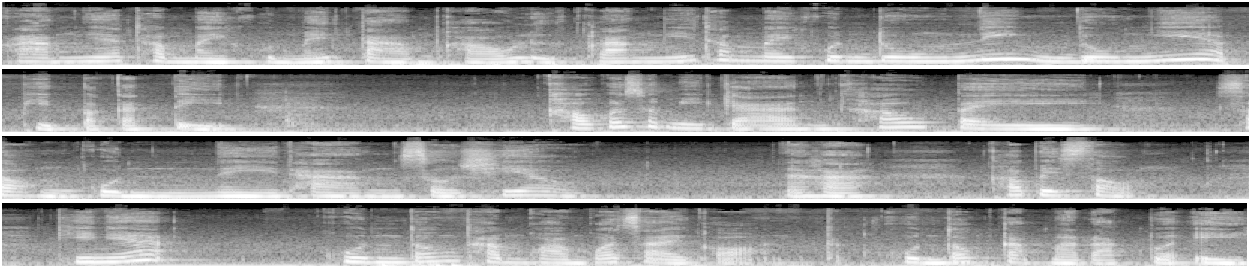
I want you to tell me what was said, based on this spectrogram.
ครั้งนี้ทำไมคุณไม่ตามเขาหรือครั้งนี้ทำไมคุณดูนิ่ง ดูเงียบผิดปกติ เขาก็จะมีการเข้าไปส่องคุณในทางโซเชียลนะคะ เข้าไปส่อง ทีเนี้ยคุณต้องทำความเข้าใจก่อน คุณต้องกลับมารักตัวเอง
